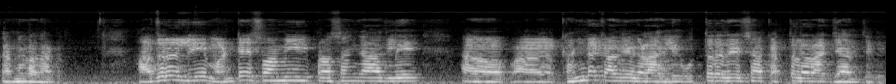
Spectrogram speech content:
ಕನ್ನಡ ನಾಡು. ಅದರಲ್ಲಿ ಮಂಟೇಸ್ವಾಮಿ ಪ್ರಸಂಗ ಆಗಲಿ ಖಂಡ ಕಾವ್ಯಗಳಾಗ್ಲಿ, ಉತ್ತರ ದೇಶ ಕತ್ತಲ ರಾಜ್ಯ ಅಂತೀವಿ.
